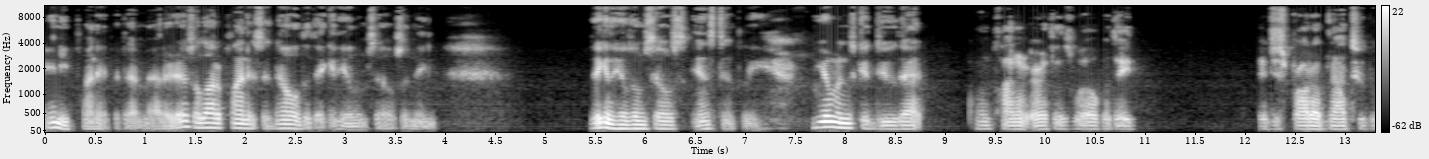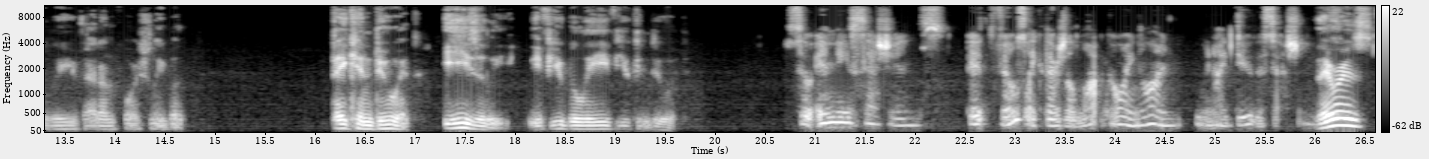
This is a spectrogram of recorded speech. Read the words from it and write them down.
any planet for that matter. There's a lot of planets that know that they can heal themselves and they they can heal themselves instantly. Humans could do that on planet Earth as well, but they they're just brought up not to believe that unfortunately, but they can do it easily if you believe you can do it. So in these sessions, it feels like there's a lot going on when I do the sessions. There is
